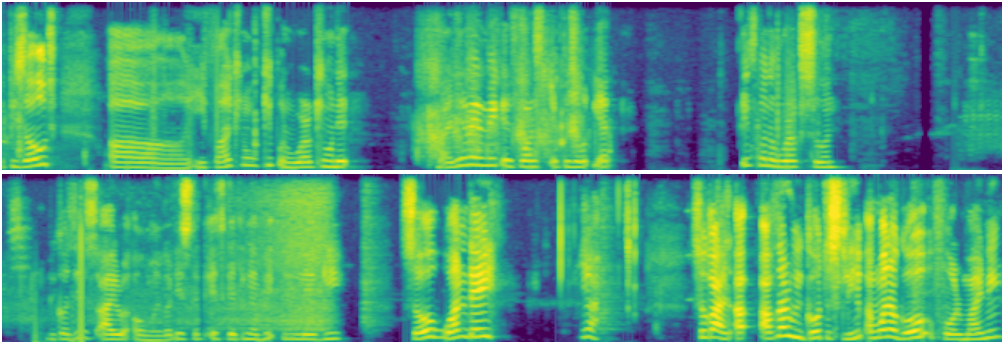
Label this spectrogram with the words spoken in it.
episode. Uh, if I can keep on working on it. But I didn't even make a first episode yet it's gonna work soon because this iron oh my god it's it's getting a bit laggy so one day yeah. So guys uh, after we go to sleep i'm gonna go for mining.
